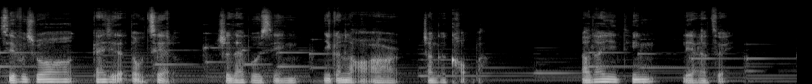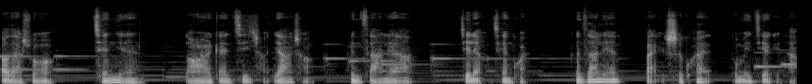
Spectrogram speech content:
媳妇说：“该借的都借了，实在不行，你跟老二张个口吧。”老大一听咧了嘴。老大说：“前年老二盖机场鸭场，跟咱俩借两千块，可咱连百十块。”都没借给他，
